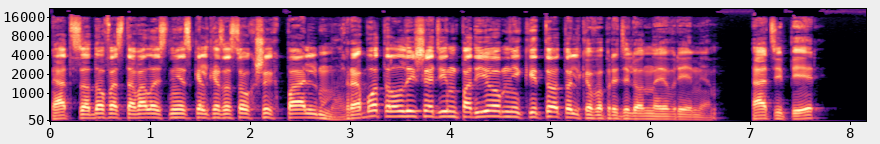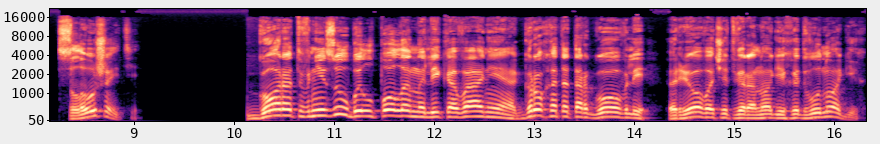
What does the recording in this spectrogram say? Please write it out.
от садов оставалось несколько засохших пальм, работал лишь один подъемник, и то только в определенное время. А теперь слушайте. Город внизу был полон ликования, грохота торговли, рева четвероногих и двуногих.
